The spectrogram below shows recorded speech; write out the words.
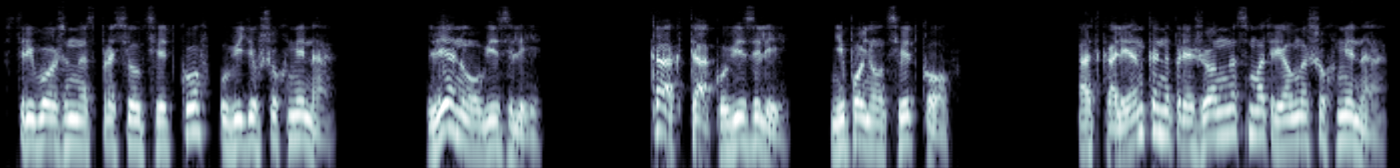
встревоженно спросил Цветков, увидев Шухмина. — Лену увезли. — Как так увезли? — не понял Цветков. От напряженно смотрел на Шухмина.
